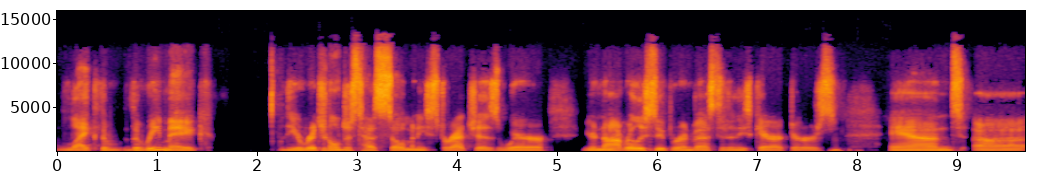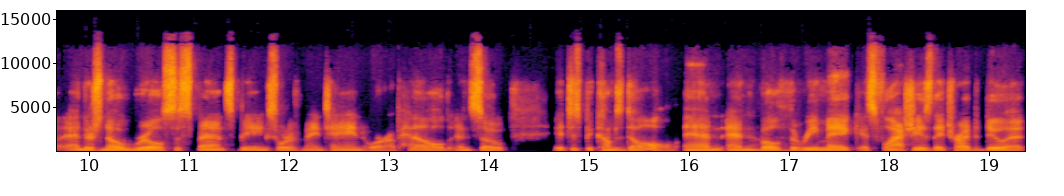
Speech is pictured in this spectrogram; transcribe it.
like the the remake the original just has so many stretches where you're not really super invested in these characters. And uh and there's no real suspense being sort of maintained or upheld. And so it just becomes dull and and Yeah. both the remake as flashy as they tried to do it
